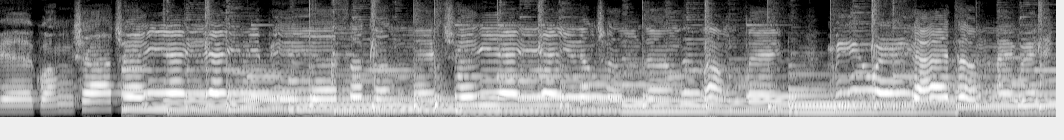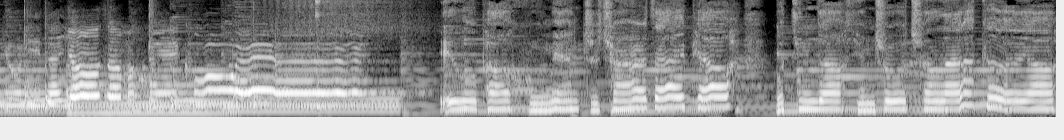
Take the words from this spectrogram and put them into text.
月光下追，你比夜色更美坠，亮成灯的浪费。名为爱的玫瑰，有你在又怎么会枯萎？一路跑，湖面纸船儿在飘，我听到远处传来了歌谣。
